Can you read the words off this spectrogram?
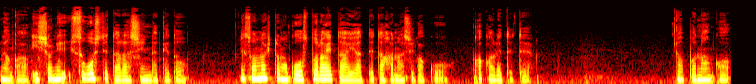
なんか一緒に過ごしてたらしいんだけど、で、その人のゴーストライターやってた話がこう、書かれてて、やっぱなんか、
